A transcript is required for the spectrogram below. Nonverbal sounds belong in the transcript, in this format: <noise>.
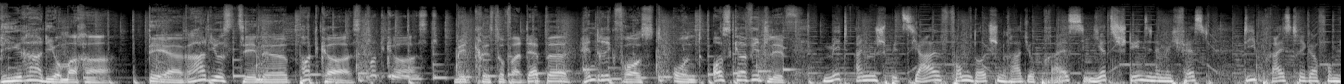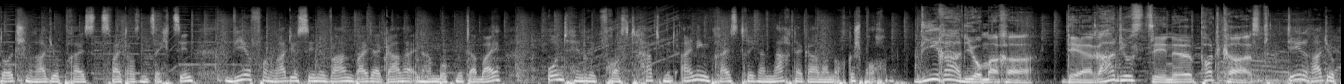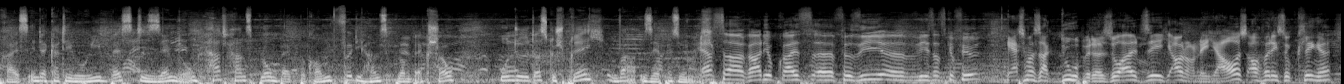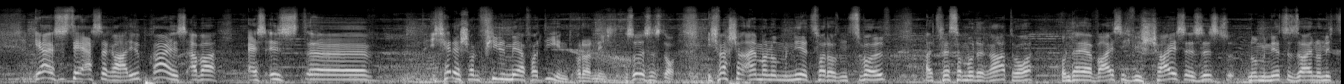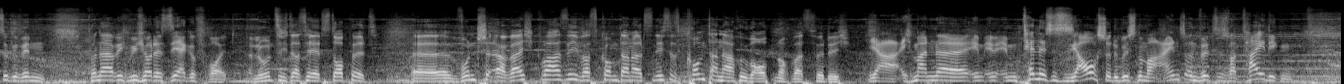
Die Radiomacher. Der Radioszene Podcast. Podcast. Mit Christopher Deppe, Hendrik Frost und Oskar Wittliff. Mit einem Spezial vom Deutschen Radiopreis. Jetzt stehen sie nämlich fest, die Preisträger vom Deutschen Radiopreis 2016. Wir von Radioszene waren bei der Gala in Hamburg mit dabei und Hendrik Frost hat mit einigen Preisträgern nach der Gala noch gesprochen. Die Radiomacher. Der Radioszene Podcast. Den Radiopreis in der Kategorie Beste Sendung hat Hans Blomberg bekommen für die Hans Blomberg Show und äh, das Gespräch war sehr persönlich. Erster Radiopreis äh, für Sie, äh, wie ist das Gefühl? Erstmal sag du bitte, so alt sehe ich auch noch nicht aus, auch wenn ich so klinge. Ja, es ist der erste Radiopreis, aber es ist, äh, ich hätte schon viel mehr verdient, oder nicht? So ist es doch. Ich war schon einmal nominiert 2012 als bester Moderator und daher weiß ich, wie scheiße es ist, nominiert zu sein und nicht zu gewinnen. Von daher habe ich mich heute sehr gefreut. Dann lohnt sich das ja jetzt doppelt. Äh, Wunsch erreicht quasi. Was kommt dann als nächstes? Kommt danach überhaupt noch was für dich? Ja, ich meine, äh, im, im, Tennis ist es ja auch so, du bist Nummer eins und willst es verteidigen.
